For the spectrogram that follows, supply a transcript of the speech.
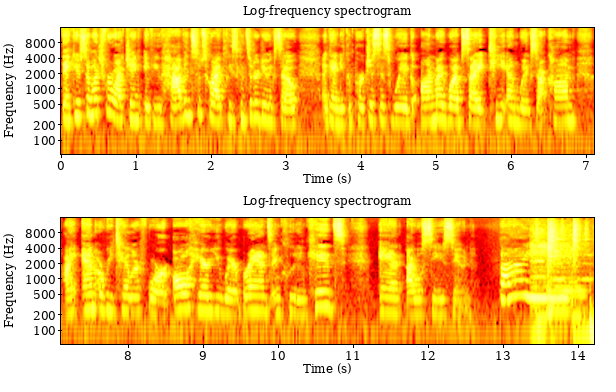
thank you so much for watching. If you haven't subscribed, please consider doing so. Again, you can purchase this wig on my website, tmwigs.com. I am a retailer for all HairUWear brands, including kids, and I will see you soon. Bye!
